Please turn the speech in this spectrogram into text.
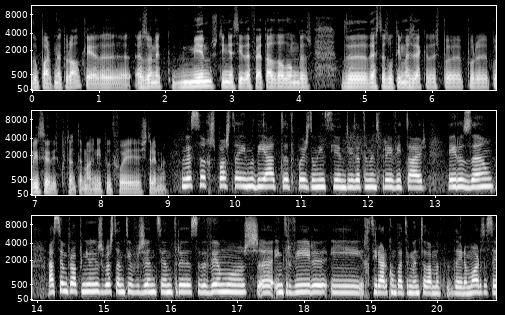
do Parque Natural, que é de, a zona que menos tinha sido afetada ao longo das, de, destas últimas décadas por, por, por, incêndios. Portanto, a magnitude foi extrema. Nessa resposta imediata depois de um incêndio, exatamente para evitar a erosão, há sempre opiniões bastante divergentes entre se devemos intervir e retirar completamente toda a madeira morta, se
